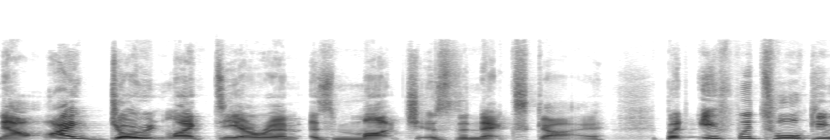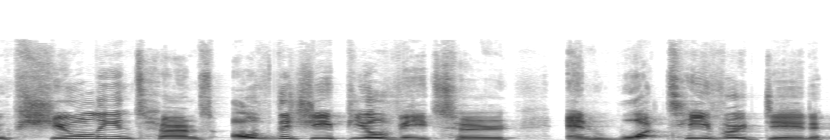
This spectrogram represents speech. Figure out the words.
Now, I don't like DRM as much as the next guy, but if we're talking purely in terms of the GPL v2 and what TiVo did,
